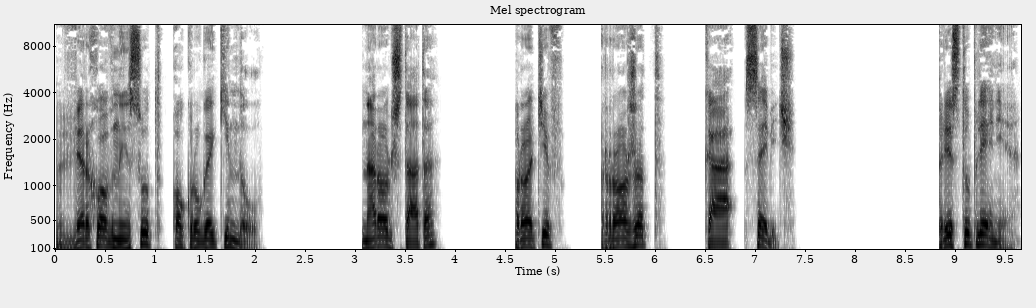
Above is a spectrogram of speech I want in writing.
Верховный суд округа Киндл. Народ штата против Рожат К. Сабич. Преступление.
